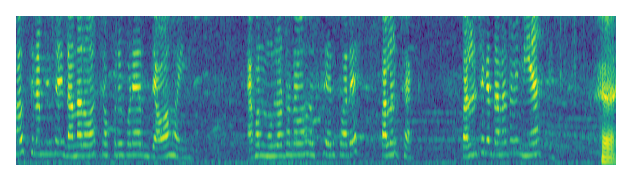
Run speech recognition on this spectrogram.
ভাবছিলাম কিন্তু এই দানা রোয়ার চক্করে পড়ে আর যাওয়া হয়নি। এখন মূল্যটা দেওয়া হচ্ছে এরপরে পালং শাক। পালং শাকের দানাটা আমি নিয়ে আসি। হ্যাঁ।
